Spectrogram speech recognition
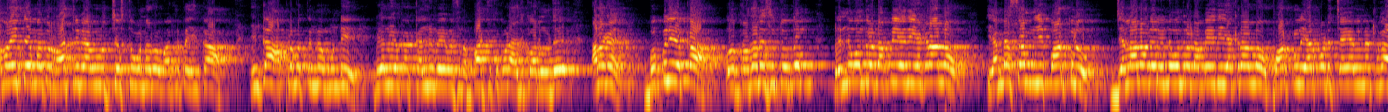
ఎవరైతే మాత్రం రాత్రి వేళల్లో చేస్తూ ఉన్నారో వాటిపై ఇంకా ఇంకా అప్రమత్తంగా ఉండి వీళ్ళ యొక్క కళ్ళు వేయవలసిన బాధ్యత కూడా అధికారులదే. అలాగే బొబ్బిలి యొక్క ఒక ప్రధాన చూద్దాం. రెండు వందల డెబ్బై ఐదు ఎకరాల్లో ఎంఎస్ఎం ఈ పార్కులు జిల్లాలోని రెండు వందల డెబ్బై ఐదు ఎకరాల్లో పార్కులు ఏర్పాటు చేయాలన్నట్లుగా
